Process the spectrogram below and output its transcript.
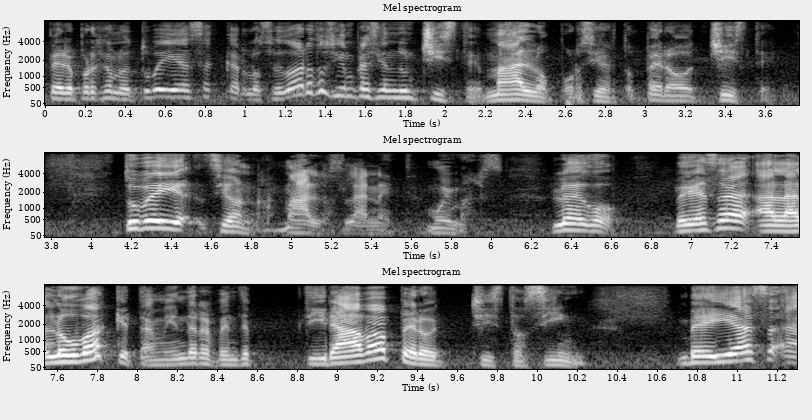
pero por ejemplo, tú veías a Carlos Eduardo siempre haciendo un chiste, malo, por cierto, pero chiste. Tú veías, sí o no, malos, la neta, muy malos. Luego, veías a, a la loba que también de repente tiraba, pero chistosín. Veías a,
